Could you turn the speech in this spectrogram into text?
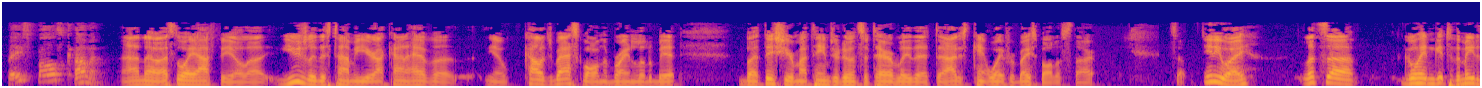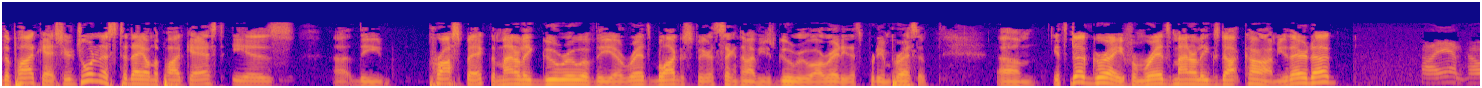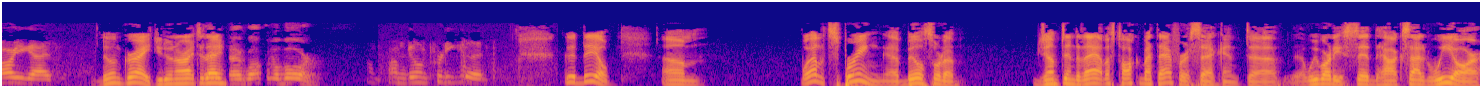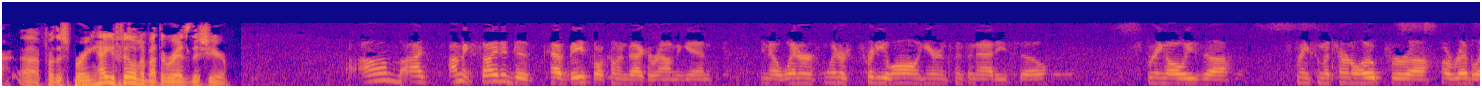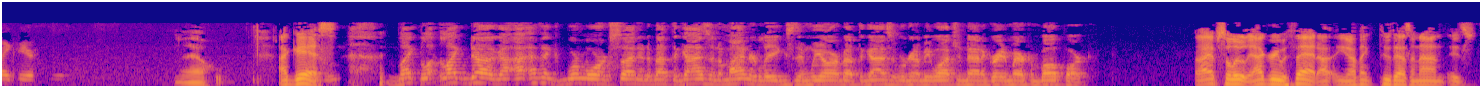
Baseball's coming. I know that's the way I feel. Uh, usually this time of year, I kind of have a you know college basketball on the brain a little bit, but this year my teams are doing so terribly that uh, I just can't wait for baseball to start. So anyway, let's uh, go ahead and get to the meat of the podcast here. Joining us today on the podcast is uh, the prospect, the minor league guru of the uh, Reds blogosphere. It's the second time I've used guru already. That's pretty impressive. Um, it's Doug Gray from RedsMinorLeagues.com. You there, Doug? I am. How are you guys? Doing great. You doing all right today? Doug, welcome aboard. I'm doing pretty good. Good deal. Um, well, it's spring. Uh, Bill sort of jumped into that. Let's talk about that for a second. Uh, we've already said how excited we are uh, for the spring. How you feeling about the Reds this year? Um, I, I'm excited to have baseball coming back around again. You know, winter winter's pretty long here in Cincinnati, so spring always uh, brings some eternal hope for uh, our Red Legs here. Now, I guess. Like like Doug, I, I think we're more excited about the guys in the minor leagues than we are about the guys that we're going to be watching down at Great American Ballpark. Absolutely, I agree with that. I, you know, I think 2009 is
